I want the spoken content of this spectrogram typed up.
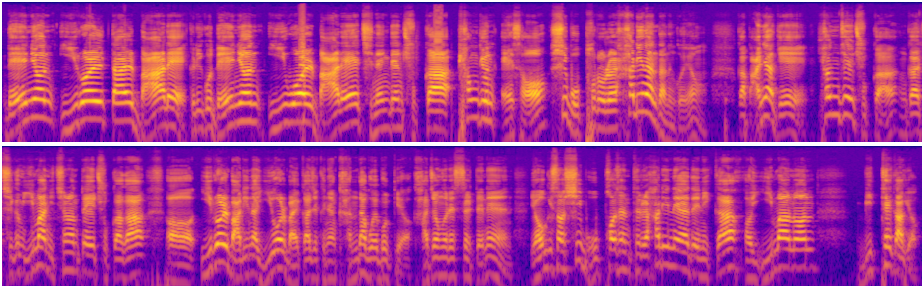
내년 1월 달 말에 그리고 내년 2월 말에 진행된 주가 평균에서 15%를 할인한다는 거예요. 그러니까 만약에 현재 주가 그러니까 지금 22,000원대의 주가가 어 1월 말이나 2월 말까지 그냥 간다고 해 볼게요. 가정을 했을 때는 여기서 15%를 할인해야 되니까 거의 2만 원 밑에 가격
